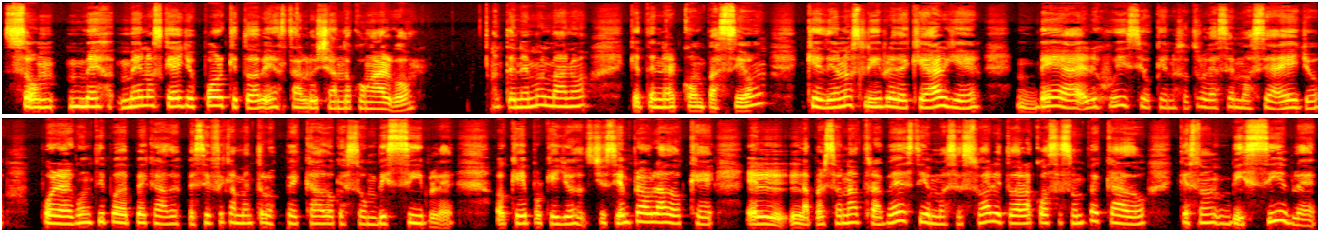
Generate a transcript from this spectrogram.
son menos que ellos porque todavía están luchando con algo. Tenemos, hermano, que tener compasión, que Dios nos libre de que alguien vea el juicio que nosotros le hacemos hacia ellos por algún tipo de pecado, específicamente los pecados que son visibles, ¿ok? Porque yo, yo siempre he hablado que el, la persona travesti, homosexual y todas las cosas son pecados que son visibles.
